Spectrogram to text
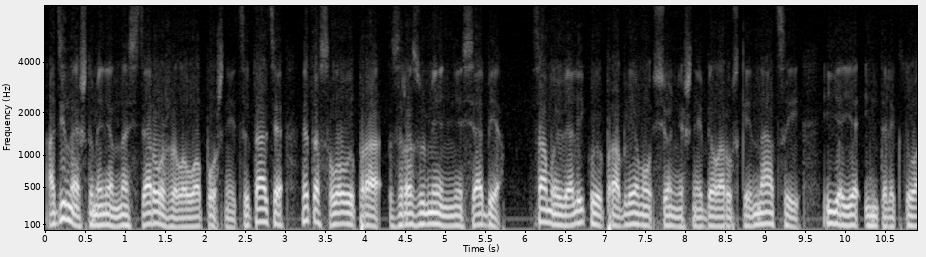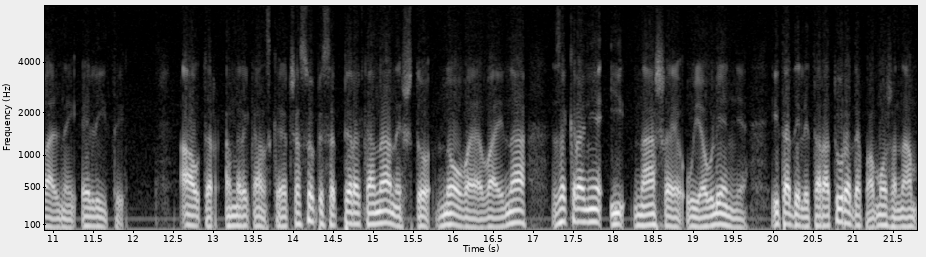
Адзінае, што мяне насцярожыла ў апошняй цытаце, гэта словы пра зразуменне сябе, самую вялікую праблему сённяшняй беларускай нацыі і яе інтэлектуальнай эліты. Аўтар амерыканскага часопіса перакананы, што новая вайна закране і нашае ўяўленне, і тады літаратура дапаможа нам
